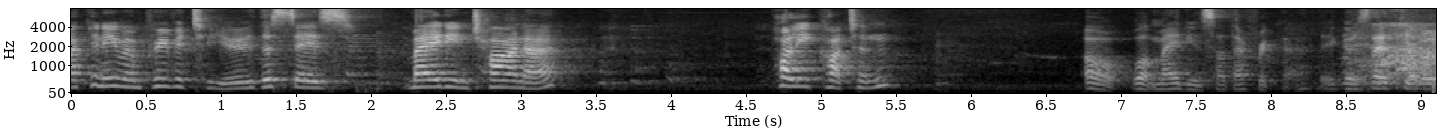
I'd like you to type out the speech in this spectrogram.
I can even prove it to you. This says made in China, poly cotton. Oh, well, made in South Africa. There goes that theory.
